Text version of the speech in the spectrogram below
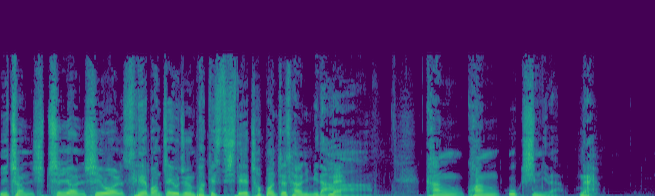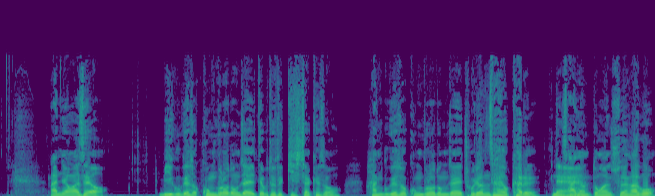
2017년 10월 세 번째 요즘 팟캐스트 시대의 첫 번째 사연입니다. 네. 강광욱 씨입니다. 네. 안녕하세요. 미국에서 공부노동자일 때부터 듣기 시작해서 한국에서 공부노동자의 조련사 역할을 네. 4년 동안 수행하고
